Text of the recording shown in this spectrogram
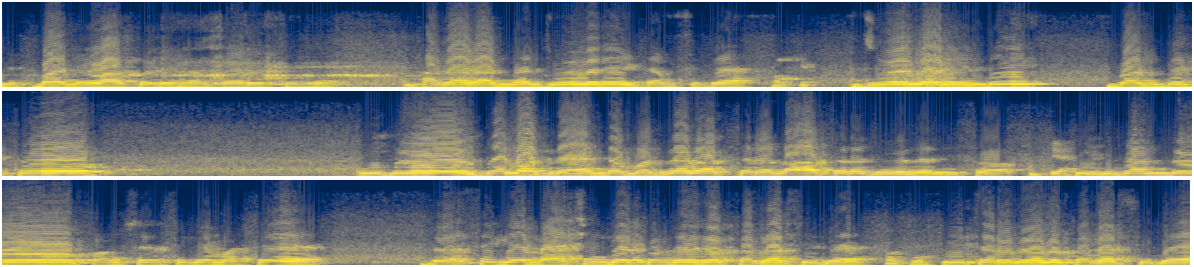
ಕ್ಲಿಪ್ ಮಾಡಿ ನೀವು ಹಾಕೊಳ್ಳಿ ನಾನು ತೋರಿಸ್ತೀನಿ. ಅದಾದ್ಮೇಲೆ ಜ್ಯುವೆಲರಿ ಐಟಮ್ಸ್ ಇದೆ. ಓಕೆ ಜ್ಯುವೆಲರಿ ಇಲ್ಲಿ ಬಂದ್ಬಿಟ್ಟು ಇದು ಇದೆಲ್ಲ ಗ್ರ್ಯಾಂಡ್ ಮದ್ವೆಗೆ ಹಾಕ್ತಾರಲ್ಲ ಆ ತರ ಜ್ಯುವೆಲರೀಸ್. ಇದು ಬಂದು ಫಂಕ್ಷನ್ಸ್ಗೆ ಮತ್ತೆ ಡ್ರೆಸ್ಸಿಗೆ ಮ್ಯಾಚಿಂಗ್ ಬೇಕು ಅಂದ್ರೆ ಕಲರ್ಸ್ ಇದೆ. ಈ ತರದ್ರಲ್ಲೂ ಕಲರ್ಸ್ ಇದೆ.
